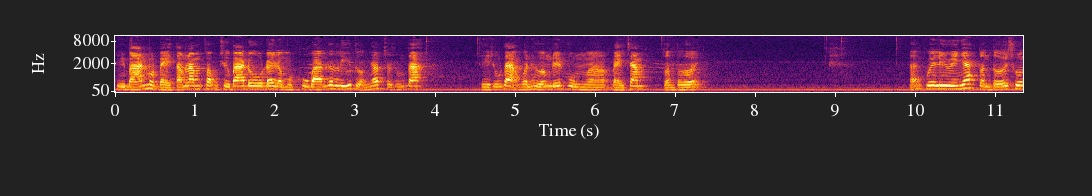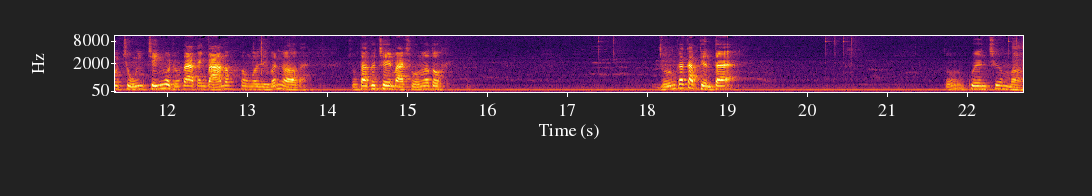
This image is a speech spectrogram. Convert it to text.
thì bán 1785 cộng trừ 3 đô, đây là một khu bán rất lý tưởng nhất cho chúng ta. Thì chúng ta vẫn hướng đến vùng ờ, 700 tuần tới. Đấy, quê lưu ý nhé tuần tới xuống chúng chính của chúng ta canh bán thôi không có gì bất ngờ cả. Chúng ta cứ trên bán xuống cho tôi đối với các cặp tiền tệ. Tôi quên chưa mở.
